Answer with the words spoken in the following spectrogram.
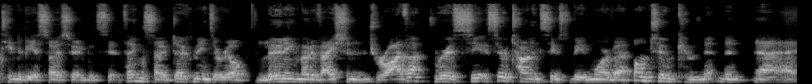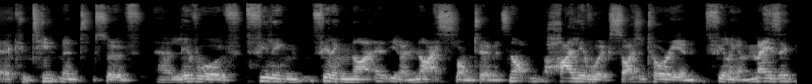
tend to be associated with certain things. So dopamine's a real learning motivation driver, whereas serotonin seems to be more of a long-term commitment, uh, a contentment sort of uh, level of feeling feeling ni- you know nice long term. It's not high level excitatory and feeling amazing,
